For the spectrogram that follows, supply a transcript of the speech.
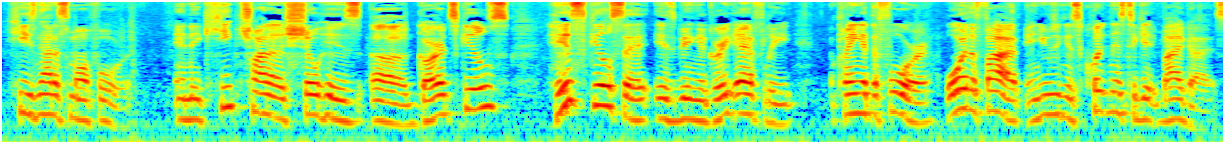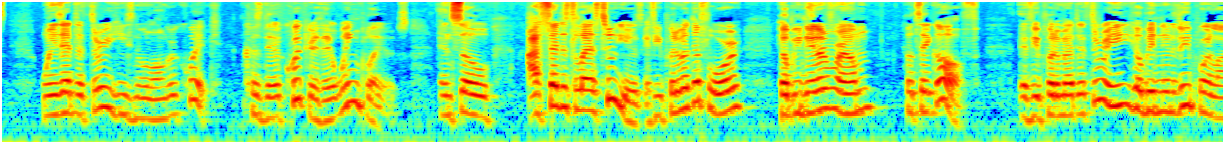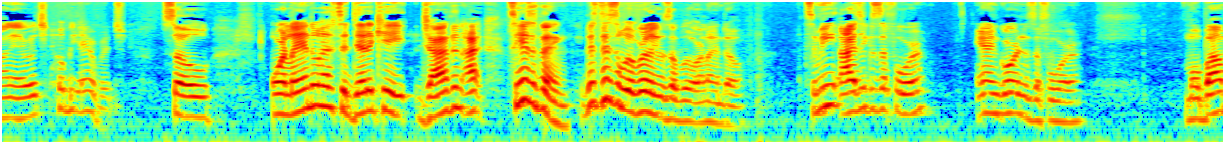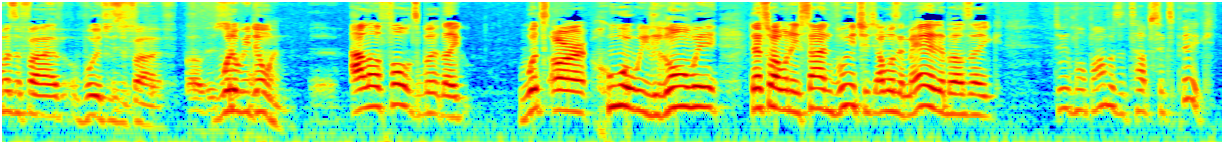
He's not a small forward, and they keep trying to show his uh, guard skills. His skill set is being a great athlete, playing at the four or the five, and using his quickness to get by guys. When he's at the three, he's no longer quick because they're quicker. They're wing players, and so I said this the last two years. If you put him at the four, he'll be near the rim. He'll take off. If you put him at the three, he'll be near the three point line average. He'll be average. So Orlando has to dedicate Jonathan. I see. Here's the thing. This this is what really was up with Orlando. To me, Isaac is a four. Aaron Gordon is a four. Mo Bamba's a five. Vucevic is a five. Oh, What are we doing? I love Fultz, but like, what's our who are we going with? That's why when they signed Vucevic, I wasn't mad at it, but I was like, dude, Mo Bamba's a top six pick.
